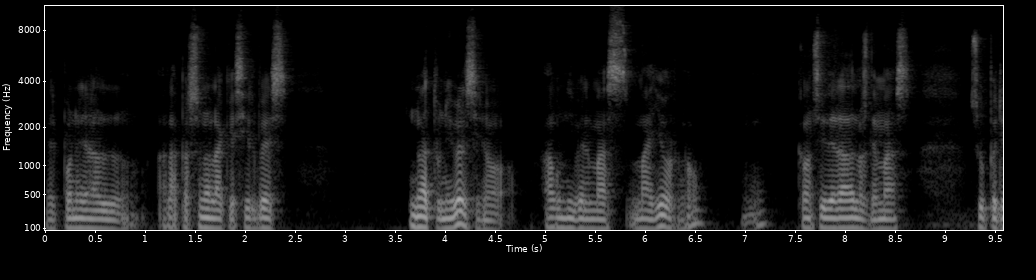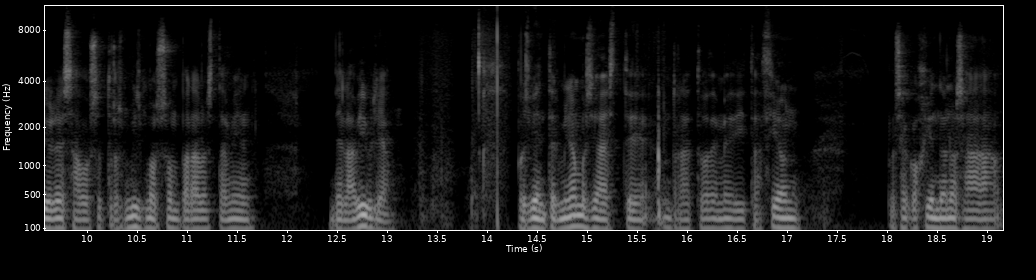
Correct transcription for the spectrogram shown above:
el poner a la persona a la que sirves no a tu nivel, sino a un nivel más mayor, ¿no? ¿Eh? Considerad a los demás superiores a vosotros mismos, son palabras también de la Biblia. Pues bien, terminamos ya este rato de meditación pues acogiéndonos a,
